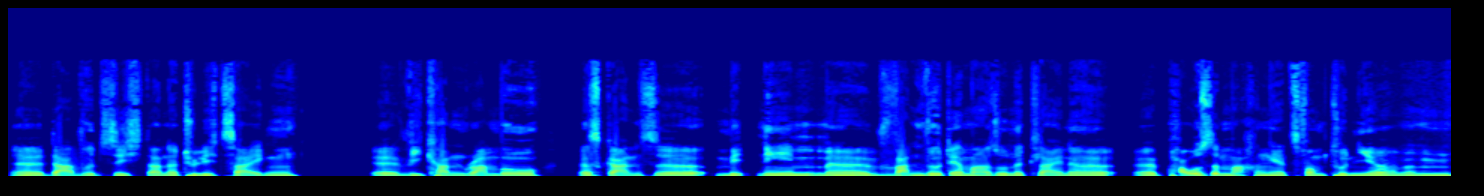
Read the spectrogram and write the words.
Äh, da wird sich dann natürlich zeigen, äh, wie kann Rambo das Ganze mitnehmen? Äh, wann wird er mal so eine kleine äh, Pause machen jetzt vom Turnier? Ähm,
